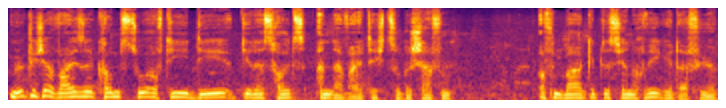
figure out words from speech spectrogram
Möglicherweise kommst du auf die Idee, dir das Holz anderweitig zu beschaffen. Offenbar gibt es ja noch Wege dafür.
